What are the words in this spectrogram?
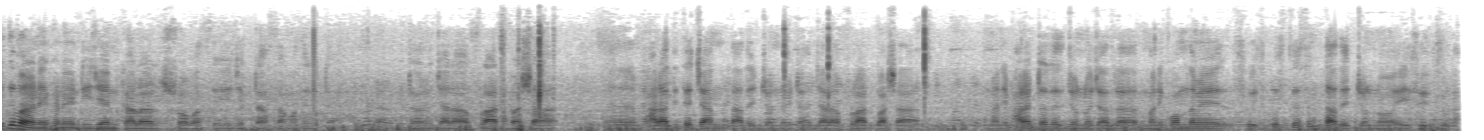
যেতে পারেন, এখানে ডিজাইন কালার সব আছে, এই আছে আমাদের এটা। এটা যারা ফ্ল্যাট বাসা ভাড়া দিতে চান, তাদের জন্য এটা। যারা ফ্ল্যাট বাসা মানে ভাড়াটাদের জন্য যারা মানে কম দামে সুইচ খুঁজতেছেন, তাদের জন্য এই সুইচগুলো।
